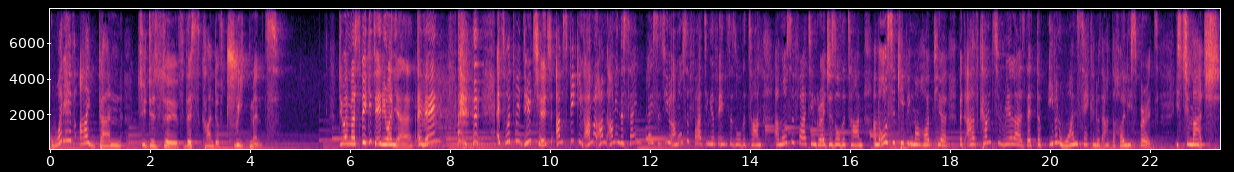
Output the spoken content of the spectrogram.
What have I done to deserve this kind of treatment? Do I speaking to anyone here? Amen? it's what we do, church. I'm speaking. I'm, I'm, I'm in the same place as you. I'm also fighting offenses all the time. I'm also fighting grudges all the time. I'm also keeping my heart pure. But I've come to realize that the, even one second without the Holy Spirit is too much.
